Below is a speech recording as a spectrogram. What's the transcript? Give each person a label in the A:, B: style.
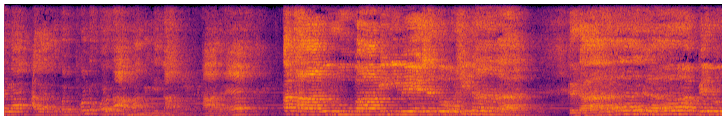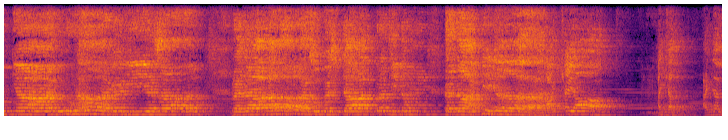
A: వెళ్ళ అరత్తు పట్టుకొండు ఒళ్ళ తా అమ్మ బిల్లా అదే
B: అధార రూపాని నివేష తోషినా కృతా అభిన జ్ఞ గుణాగీయ స ప్రజా శుపశ్యత ప్రతితం తనాఖ్యయా
A: ఆఖ్యయా అజ్ఞాల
